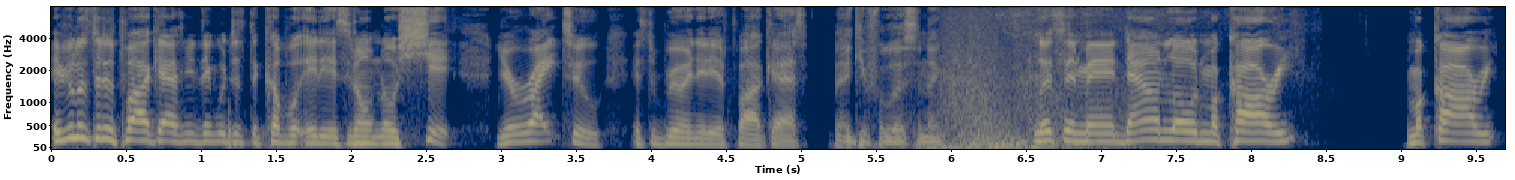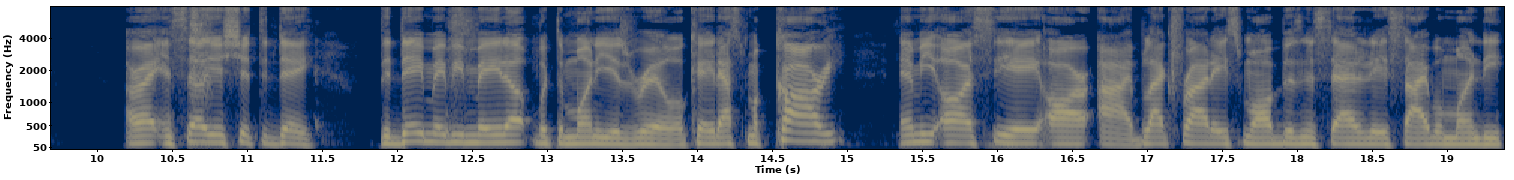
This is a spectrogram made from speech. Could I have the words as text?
If you listen to this podcast and you think we're just a couple idiots who don't know shit, you're right too. It's the Brilliant Idiots Podcast. Thank you for listening. Listen, man, download Mercari. Mercari. All right, and sell your shit today. The day may be made up, but the money is real. Okay, that's Mercari. M E R C A R I. Black Friday, Small Business Saturday, Cyber Monday.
